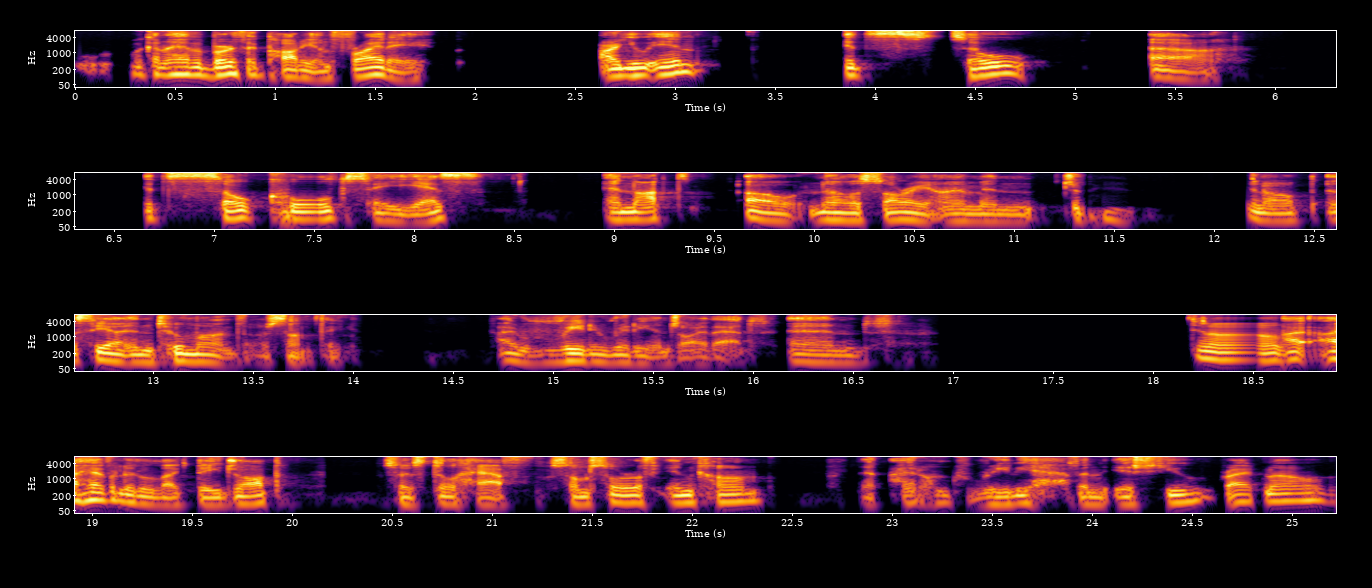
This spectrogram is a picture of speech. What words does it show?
we're to have a birthday party on Friday. Are you in? It's so, uh, it's so cool to say yes and not, oh, no, sorry, I'm in Japan, you know, see you in two months or something. I really, really enjoy that. And, you know, I, I have a little like day job, so I still have some sort of income. And I don't really have an issue right now. I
